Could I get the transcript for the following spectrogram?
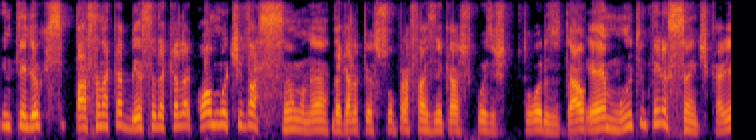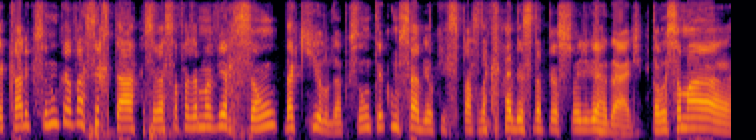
entender o que se passa na cabeça daquela, qual a motivação, né, daquela pessoa para fazer aquelas coisas todas e tal. É muito interessante, cara. E é claro que você nunca vai acertar. Você vai só fazer uma versão daquilo, né? Porque você não tem como saber o que se passa na cabeça da pessoa de verdade. Então isso é uma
